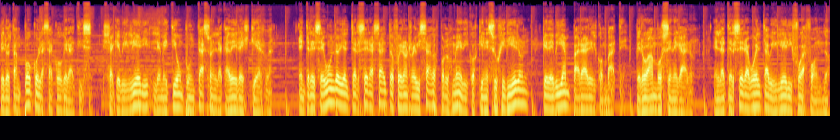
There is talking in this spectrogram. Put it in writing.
pero tampoco la sacó gratis, ya que Biglieri le metió un puntazo en la cadera izquierda. Entre el segundo y el tercer asalto fueron revisados por los médicos, quienes sugirieron que debían parar el combate, pero ambos se negaron. En la tercera vuelta Biglieri fue a fondo.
